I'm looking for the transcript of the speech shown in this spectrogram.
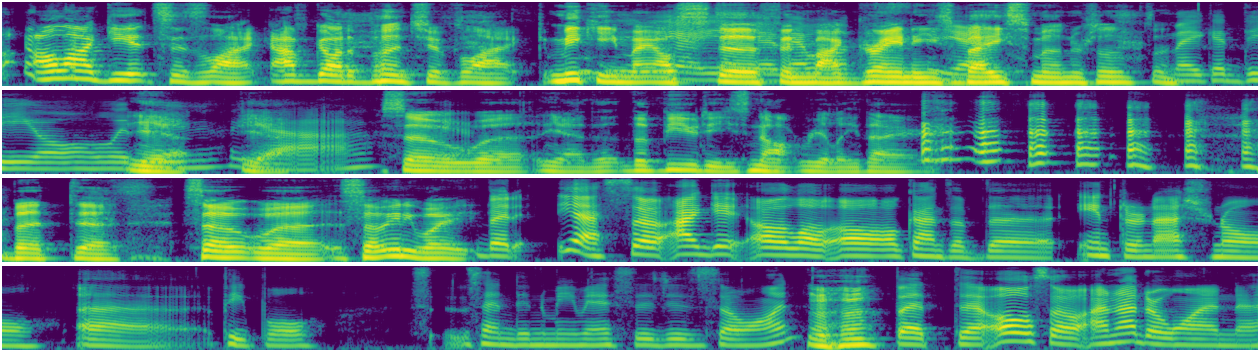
all I gets is like I've got a bunch of like Mickey Mouse yeah, stuff yeah, in my granny's yeah. basement or something. Make a deal with Yeah, you. yeah. Yeah. So uh, yeah, the the beauty's not really there. but uh, so uh, so anyway, But yeah, so I get all all, all kinds of the international uh, people sending me messages and so on. Uh huh. But uh, also another one, uh,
